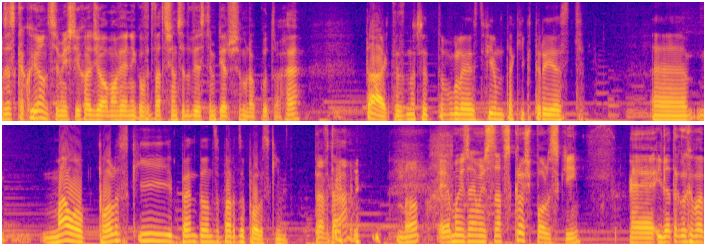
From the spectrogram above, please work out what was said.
zaskakującym, jeśli chodzi o omawianie go w 2021 roku trochę. Tak, to znaczy to w ogóle jest film taki, który jest e, mało polski, będąc bardzo polskim. Prawda? No, E, moim zdaniem jest na wskroś polski. E, I dlatego chyba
